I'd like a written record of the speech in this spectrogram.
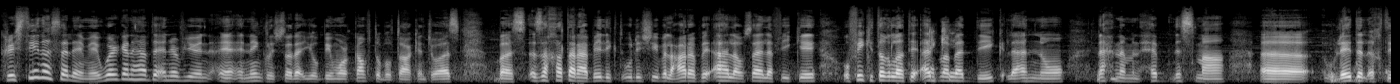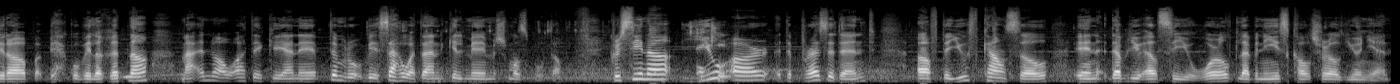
Christina Saleme, we're going to have the interview in, in English so that you'll be more comfortable talking to us. بس إذا خطر على بالك تقولي شيء بالعربي أهلا وسهلا فيك وفيك تغلطي قد ما بدك لأنه نحن بنحب نسمع أولاد الاغتراب بيحكوا بلغتنا مع إنه أوقاتك يعني بتمرق بسهوة كلمة مش مزبوطة. Christina, you are the president of the Youth Council in WLCU, World Lebanese Cultural Union.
